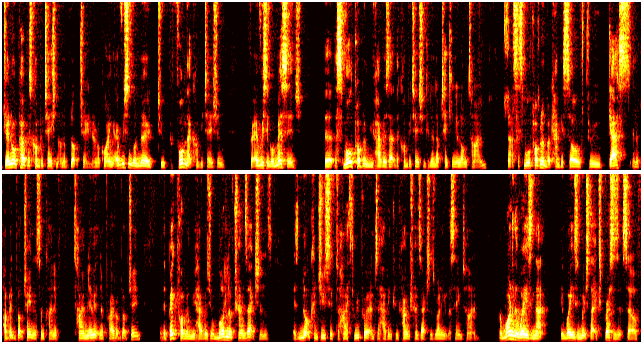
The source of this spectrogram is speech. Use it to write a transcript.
general purpose computation on a blockchain and requiring every single node to perform that computation for every single message, the, the small problem you have is that the computation can end up taking a long time. That's a small problem, but can be solved through gas in a public blockchain and some kind of time limit in a private blockchain. But the big problem you have is your model of transactions is not conducive to high throughput and to having concurrent transactions running at the same time. And one of the ways in that, in ways in which that expresses itself,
